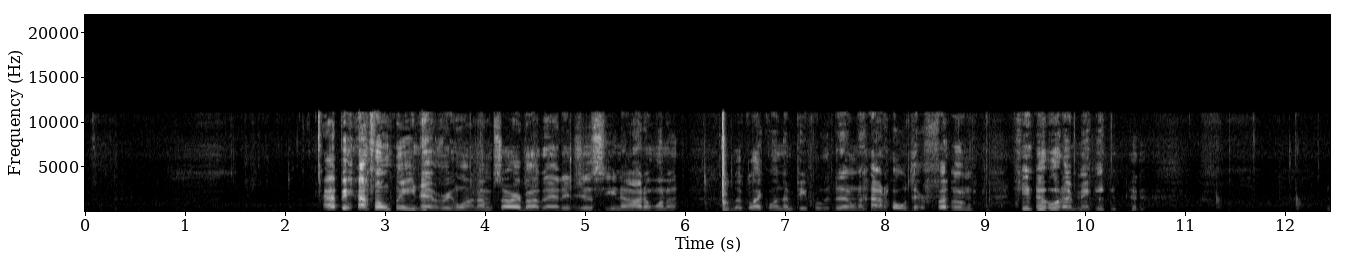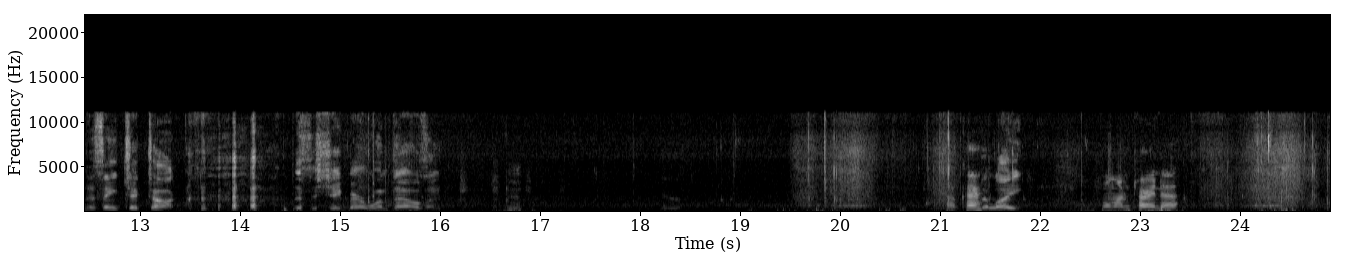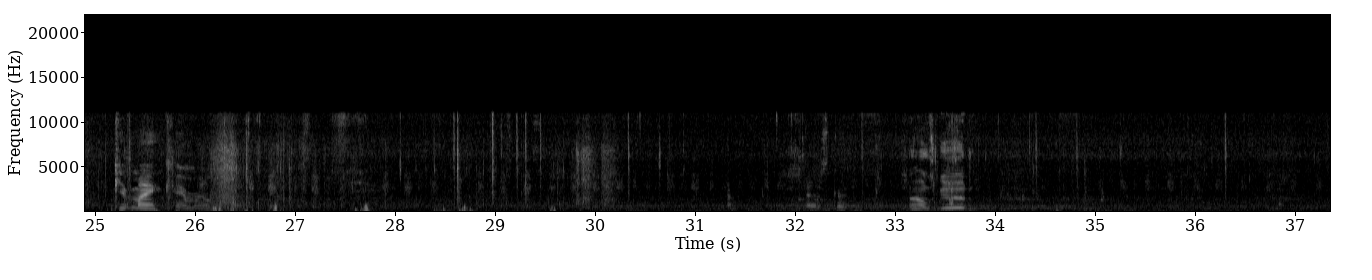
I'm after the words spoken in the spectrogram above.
Happy Halloween, everyone. I'm sorry about that. It just, you know, I don't want to look like one of them people that don't know how to hold their phone. You know what I mean? this ain't TikTok. this is Shea Bear 1000. Okay. The light. Well, I'm trying to give my camera a little That's good. Sounds good.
